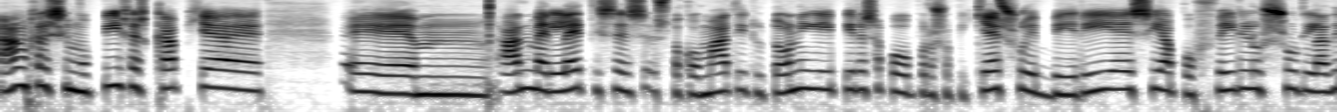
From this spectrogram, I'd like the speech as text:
αν χρησιμοποίησες κάποια ε, αν μελέτησες στο κομμάτι του Τόνι ή πήρες από προσωπικές σου εμπειρίες ή από φίλους σου, δηλαδή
